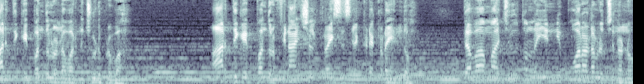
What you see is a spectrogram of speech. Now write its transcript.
ఆర్థిక ఇబ్బందులు ఉన్న వారిని చూడు ప్రభా. ఆర్థిక ఇబ్బందులు ఫినాన్షియల్ క్రైసిస్ ఎక్కడెక్కడ అయిందో. దేవా మా జీవితంలో ఎన్ని పోరాటాలు వచ్చినానో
